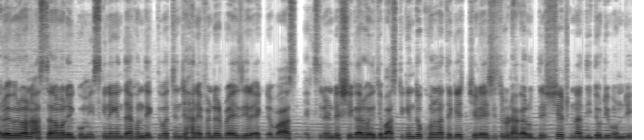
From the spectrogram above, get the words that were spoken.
হ্যালো এভরিওয়ান আসসালামু আলাইকুম। স্ক্রিনে কিন্তু এখন দেখতে পাচ্ছেন যে হানিফ এন্টারপ্রাইজের একটা বাস অ্যাক্সিডেন্টের শিকার হয়েছে। বাসটি কিন্তু খুলনা থেকে ছেড়ে এসেছিল ঢাকার উদ্দেশ্যে না, দ্বিতীয়টি বঞ্জি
